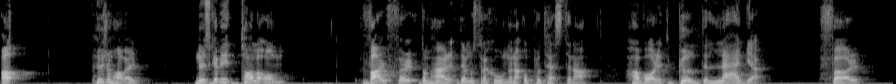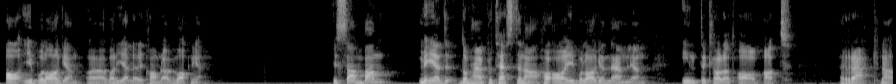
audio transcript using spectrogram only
Ja, hur som haver. Nu ska vi tala om varför de här demonstrationerna och protesterna har varit guldläge för AI-bolagen eh, vad det gäller kameraövervakningen. I samband med de här protesterna har AI-bolagen nämligen inte klarat av att räkna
